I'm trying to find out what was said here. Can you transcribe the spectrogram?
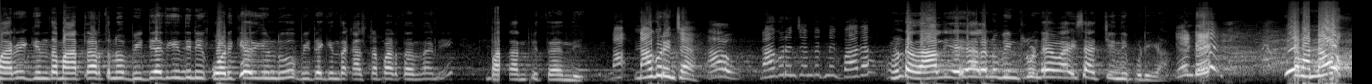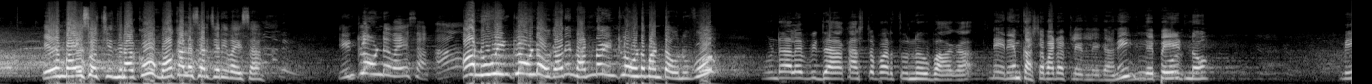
మరి గింత మాట్లాడుతున్నావు బిడ్డ ఎదిగింది నీ కొడుకు ఎదిగిండు బిడ్డ గింత కష్టపడుతుందని బాధ అనిపిస్తుంది నా- గురించా. నా గురించి ఎందుకు నీకు బాధ? ఉండదు వాళ్ళు చేయాలి నువ్వు ఇంట్లో ఉండే వయసు వచ్చింది ఇప్పుడు ఇక. ఏంటి? ఏమన్నావు? ఏం వయసు వచ్చింది నాకు? మోకాళ్ళ సర్జరీ వయసా? ఇంట్లో ఉండే వయసా? నువ్వు ఇంట్లో ఉండవు కానీ నన్ను ఇంట్లో ఉండమంటావు నువ్వు? ఉండాలి బిడ్డ కష్టపడుతున్నావు బాగా. నేనేం కష్టపడట్లేదులే కానీ దే పేడ్ నో మీ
